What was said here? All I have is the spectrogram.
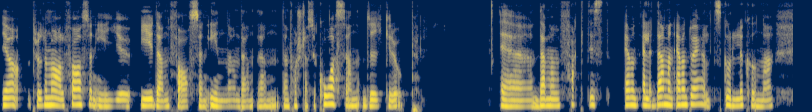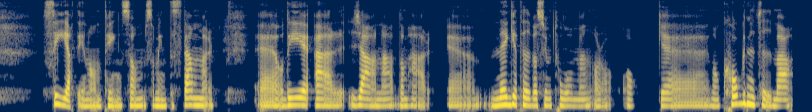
Ja, prodromalfasen är ju, är ju den fasen innan den, den, den första psykosen dyker upp. Eh, där man faktiskt, eller där man eventuellt skulle kunna se att det är någonting som, som inte stämmer. Eh, och det är gärna de här eh, negativa symptomen och, och eh, de kognitiva,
